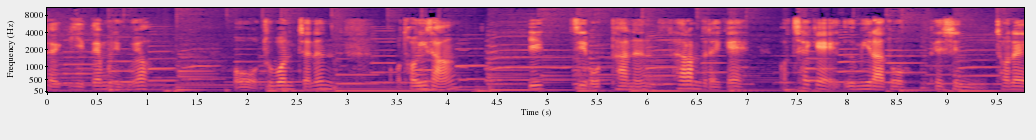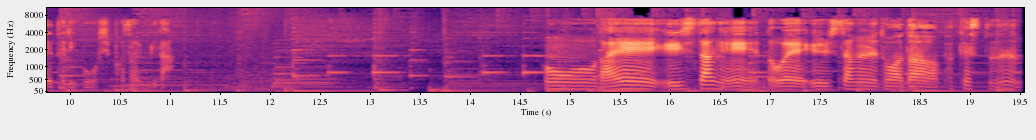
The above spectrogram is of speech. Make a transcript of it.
되기 때문이고요. 어, 두 번째는 어, 더 이상 읽지 못하는 사람들에게 어, 책의 의미라도 대신 전해드리고 싶어서입니다. 어, 나의 일상에 너의 일상을 더하다 팟캐스트는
